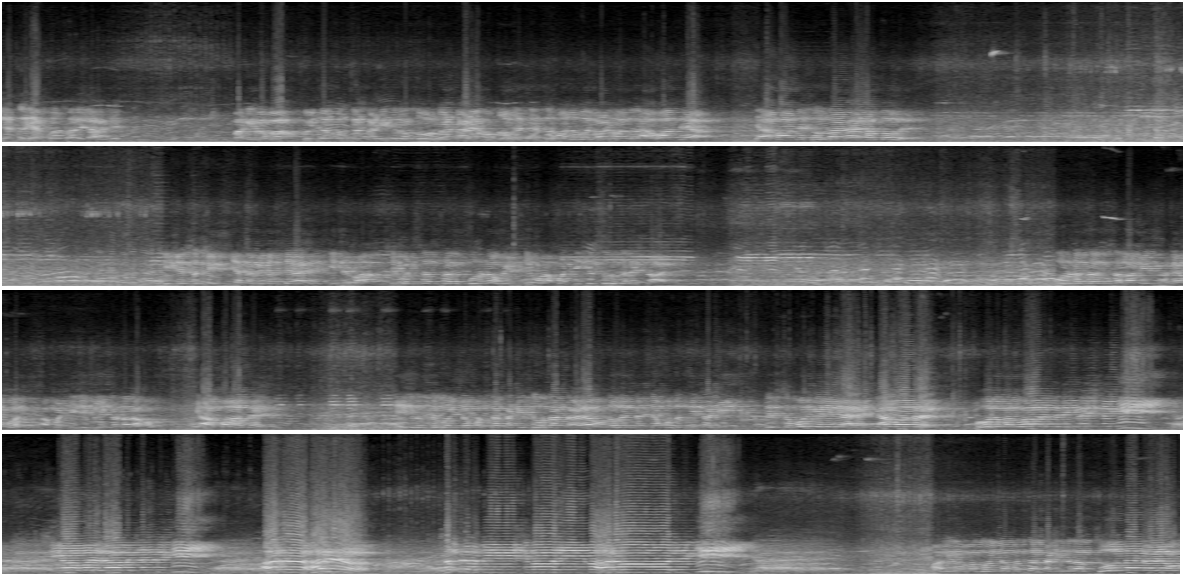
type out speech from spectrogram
यांचंही अपमान झालेलं आहे. मागे बाबा गोविंदा पंचासाठी जरा जोरदार टाळ्या होऊन जावल्या त्यांचं मनोबल वाढवा जरा आवाज द्या. त्या बाबा जोरदार टाळ्या होत डीजे सचिन यांना विनंती आहे की जेव्हा शेवटचा थर पूर्ण होईल तेव्हा आपण डीजे सुरू करायचा आहे. पूर्ण थर सलामी झाल्यावर आपण डीजे प्ले करणार आहोत. या बाद आहे एक महिला पत्ता का जोरदार टाया हो मदती मदतीसाठी ते समोर गेलेले आहेत. त्या बाबत बोल भगवान, श्री कृष्ण की! सियावर रामचंद्र की! हर हर! छत्रपति शिवाजी महाराज की! मागे बाबा, गोविंदा पत्ता का जोरदार टाया हो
